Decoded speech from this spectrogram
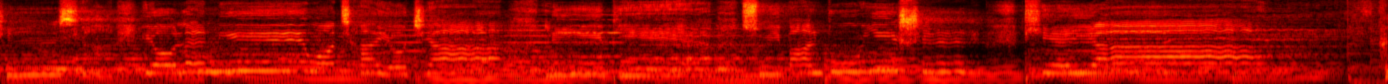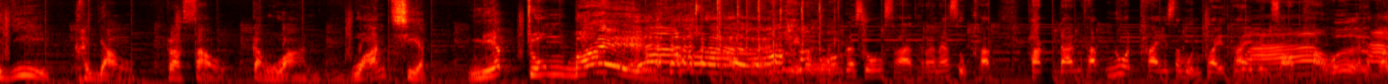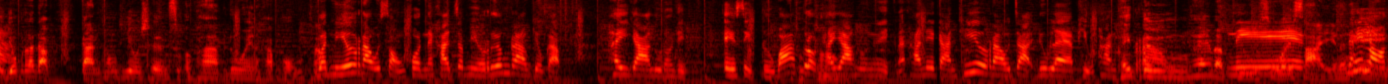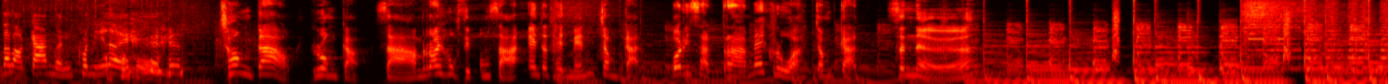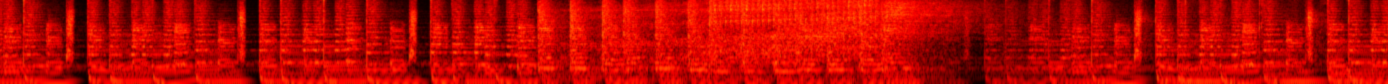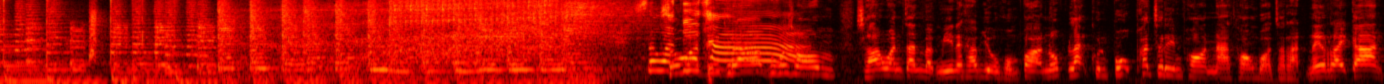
之下，有了你，我才有家。离别虽半步已是天涯。 ขยี้เขย่า กระเสากังวาน หวานเฉียบ เนียบจุงเบย นี่ของผมกระทรวงสาธารณสุขครับ ผลักดันครับนวดไทยสมุนไพรไทยว้าวเป็นซอฟต์พาวเวอร์แล้วก็ค่ะ ยกระดับการท่องเที่ยวเชิงสุขภาพด้วยนะครับผม วันนี้เราสองคนนะคะจะมีเรื่องราวเกี่ยวกับไฮยาลูโนนิกเอซิดหรือว่าถูกกต้รองดไฮยาลูโนนิกนะคะ ในการที่เราจะดูแลผิวพรรณขให้องตึเรางให้แบบผินี่วสวยใสนั่นเอง ให้หล่อตลอดการเหมือนคนนี้เลย โอ้โห ช่อง 9 ร่วมกับ 360 องศาเอนเตอร์เทนเมนต์จำกัด บริษัทตราแม่ครัว จำกัด เสนอ เช้าวันจันทร์แบบนี้นะครับ อยู่กับผมปานพและคุณปุ๊พัชรินพรนาทองบ่อจรัสในรายการ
